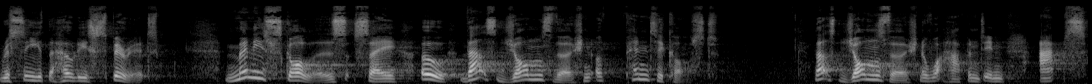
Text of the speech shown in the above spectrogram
Receive the Holy Spirit, many scholars say, Oh, that's John's version of Pentecost. That's John's version of what happened in Acts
